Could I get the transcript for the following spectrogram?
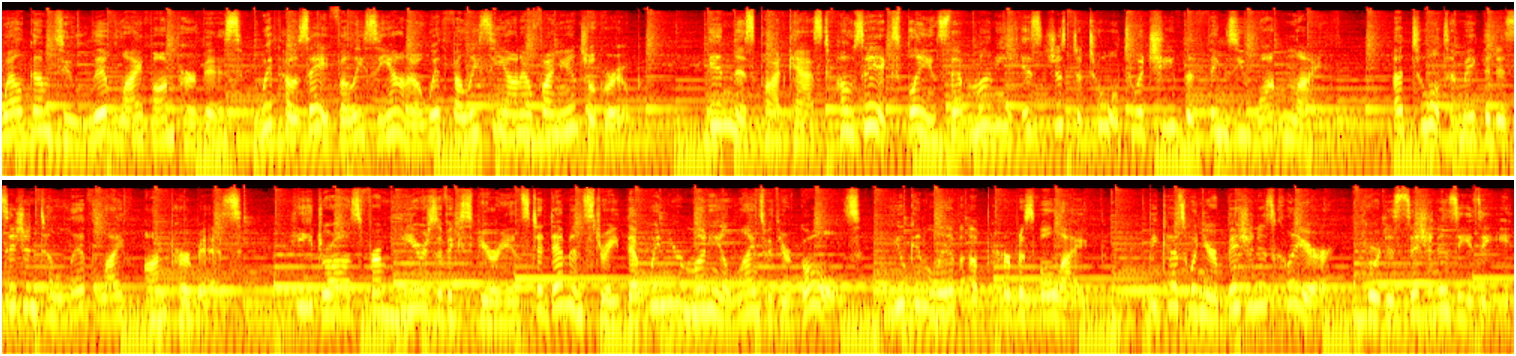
Welcome to Live Life on Purpose with Jose Feliciano with Feliciano Financial Group. In this podcast, Jose explains that money is just a tool to achieve the things you want in life, a tool to make the decision to live life on purpose. He draws from years of experience to demonstrate that when your money aligns with your goals, you can live a purposeful life. Because when your vision is clear, your decision is easy.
